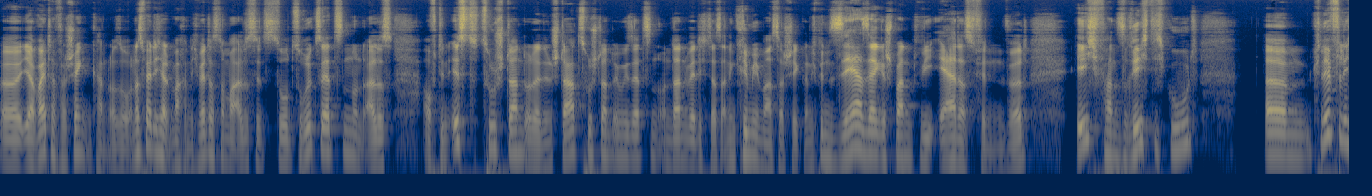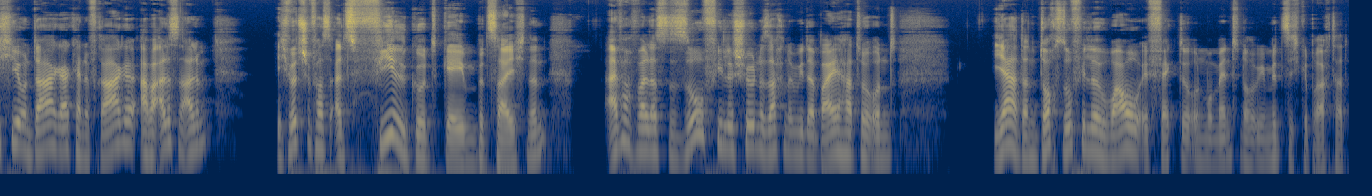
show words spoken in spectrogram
äh, ja weiter verschenken kann oder so. Und das werde ich halt machen. Ich werde das nochmal alles jetzt so zurücksetzen und alles auf den Ist-Zustand oder den Startzustand irgendwie setzen und dann werde ich das an den Krimi-Master schicken. Und ich bin sehr, sehr gespannt, wie er das finden wird. Ich fand's richtig gut. Ähm, knifflig hier und da, gar keine Frage. Aber alles in allem, ich würde schon fast als Feel-Good-Game bezeichnen. Einfach weil das so viele schöne Sachen irgendwie dabei hatte und ja, dann doch so viele Wow-Effekte und Momente noch irgendwie mit sich gebracht hat.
